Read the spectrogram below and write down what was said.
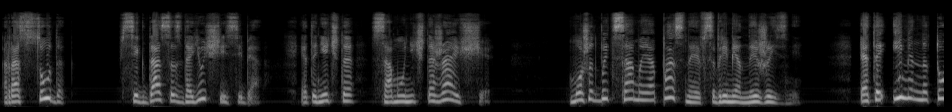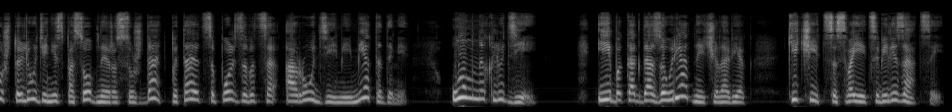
Рассудок всегда создающее себя, это нечто самоуничтожающее. Может быть, самое опасное в современной жизни — это именно то, что люди, не способные рассуждать, пытаются пользоваться орудиями и методами умных людей. Ибо когда заурядный человек кичится своей цивилизацией,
